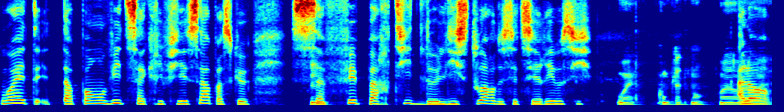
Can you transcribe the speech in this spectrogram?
Ouais, t'as pas envie de sacrifier ça parce que ça hmm. fait partie de l'histoire de cette série aussi. Ouais, complètement. Alors,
